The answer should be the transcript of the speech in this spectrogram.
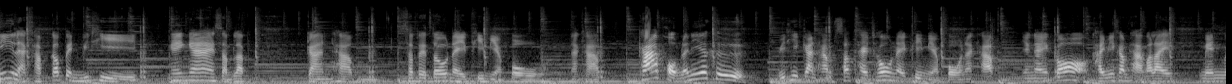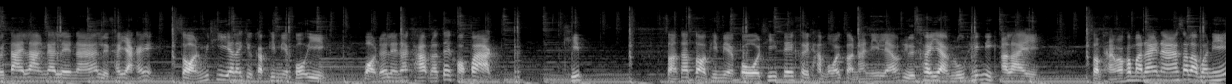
นี่แหละครับก็เป็นวิธีง่ายๆสำหรับการทำ Subtitle ใน Premiere Pro นะครับครับผมและนี่ก็คือ วิธีการทำ Subtitle ใน Premiere Pro นะครับ ยังไงก็ใครมีคำถามอะไรเมนไว้ใต้ล่างได้เลยนะ หรือใครอยากให้สอนวิธีอะไรเกี่ยวกับ Premiere Pro อีก บอกได้เลยนะครับ แล้วเต้ขอฝากคลิปสอนตัดต่อ Premiere Pro ที่เต้เคยทำเอาไว้ก่อนหน้านี้แล้ว หรือใครอยากรู้เทคนิคอะไร สอบถามมาเข้ามาได้นะสำหรับวันนี้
